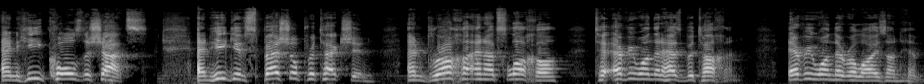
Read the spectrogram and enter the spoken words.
And he calls the shots. And he gives special protection and bracha and atzlacha to everyone that has bitachon, everyone that relies on him.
